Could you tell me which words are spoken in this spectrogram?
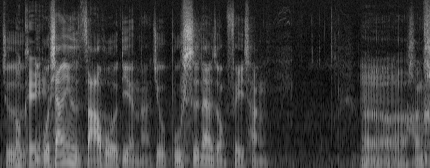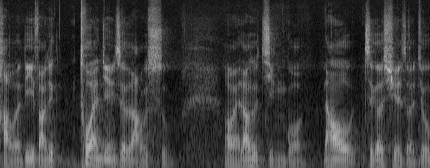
就是我相信是杂货店了，就不是那种非常。呃很好的地方，就突然间一只老鼠，哦，老鼠经过，然后这个学者就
